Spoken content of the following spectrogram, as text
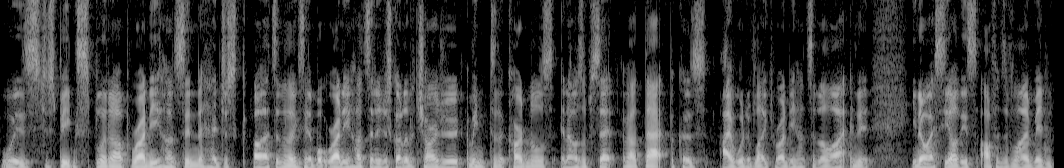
was just being split up. Rodney Hudson had just, oh, that's another example. Rodney Hudson had just gone to the Charger, I mean, to the Cardinals, and I was upset about that because I would have liked Rodney Hudson a lot. And it, you know, I see all these offensive linemen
